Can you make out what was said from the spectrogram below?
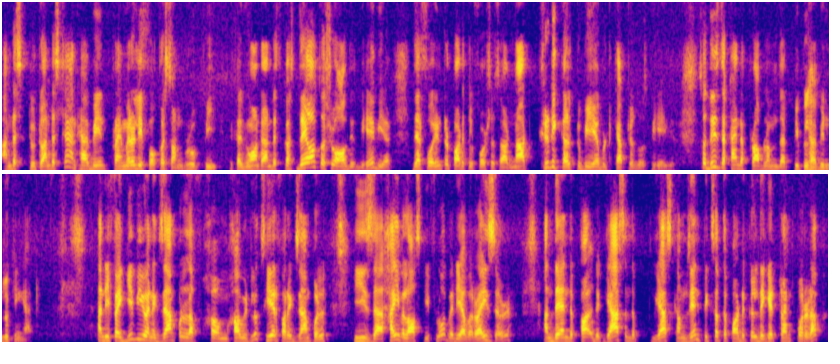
under, to, to understand have been primarily focused on group B because we want to understand, because they also show all this behavior. Therefore, interparticle forces are not critical to be able to capture those behavior. So this is the kind of problem that people have been looking at. And if I give you an example of um, how it looks here, for example, is a high velocity flow where you have a riser and then the, the gas and the gas comes in, picks up the particle, they get transported up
